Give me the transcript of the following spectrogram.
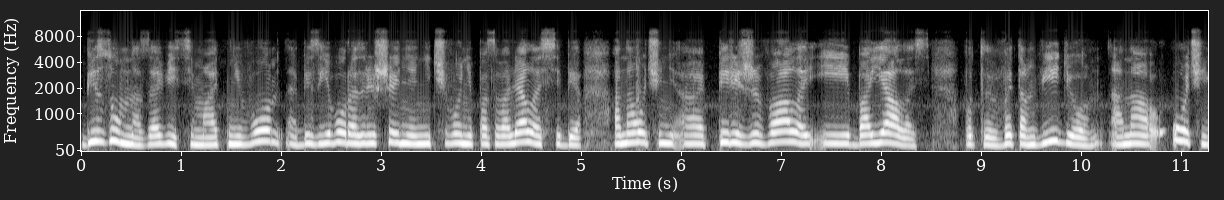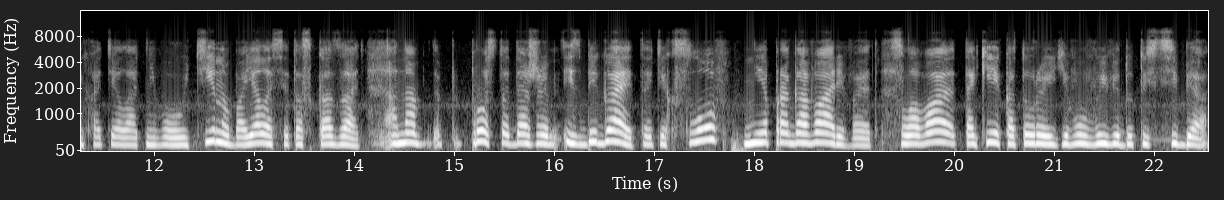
безумно зависима от него, без его разрешения ничего не позволяла себе. Она очень э, переживала и боялась. Вот в этом видео она очень хотела от него уйти, но боялась это сказать. Она просто даже избегает этих слов, не проговаривает слова такие, которые его выведут из себя.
